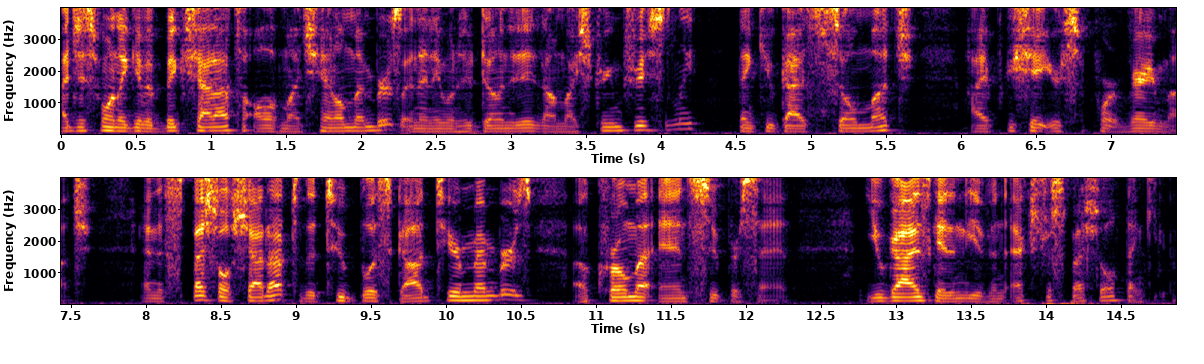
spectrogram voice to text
I just want to give a big shout out to all of my channel members and anyone who donated on my streams recently. Thank you guys so much. I appreciate your support very much. And a special shout out to the two Bliss God tier members, Achroma and Super Saiyan. You guys get an even extra special thank you.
